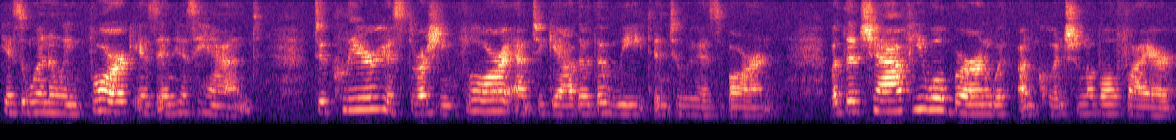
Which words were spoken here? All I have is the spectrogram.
His winnowing fork is in his hand, to clear his threshing floor and to gather the wheat into his barn. But the chaff he will burn with unquenchable fire.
